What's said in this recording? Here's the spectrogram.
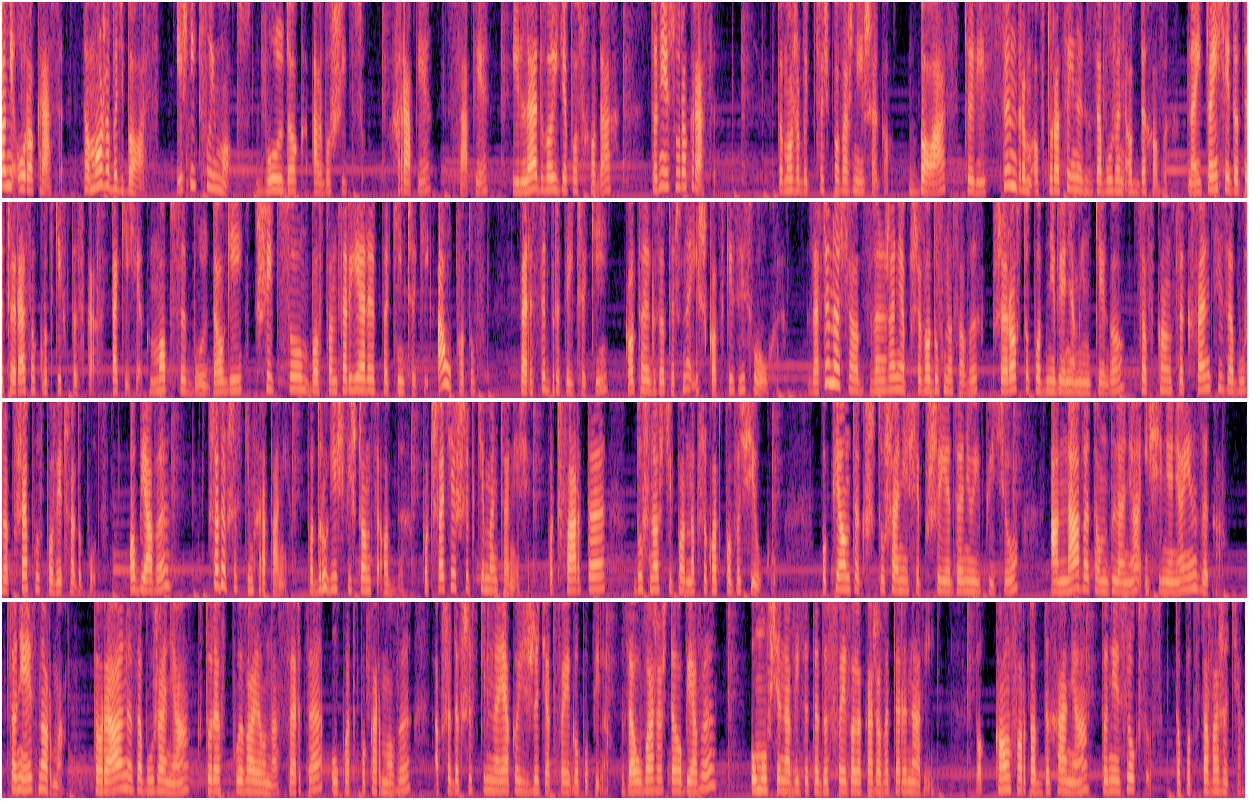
To nie urokrasy, to może być boas. Jeśli twój mops, bulldog albo shih tzu chrapie, sapie i ledwo idzie po schodach, to nie jest urokrasy. To może być coś poważniejszego. BOAS, czyli syndrom obturacyjnych zaburzeń oddechowych. Najczęściej dotyczy ras o krótkich pyskach, takich jak mopsy, bulldogi, shih tzu, boston terriery, pekinczyki, a u kotów persy, brytyjczyki, koty egzotyczne i szkockie zwisłouche. Zaczyna się od zwężenia przewodów nosowych, przerostu podniebienia miękkiego, co w konsekwencji zaburza przepływ powietrza do płuc. Objawy? Przede wszystkim chrapanie, po drugie świszczący oddech, po trzecie szybkie męczenie się, po czwarte duszności po, na przykład po wysiłku, po piąte krztuszenie się przy jedzeniu i piciu, a nawet omdlenia i sinienia języka. To nie jest norma. To realne zaburzenia, które wpływają na serce, układ pokarmowy, a przede wszystkim na jakość życia Twojego pupila. Zauważasz te objawy? Umów się na wizytę do swojego lekarza weterynarii, bo komfort oddychania to nie jest luksus, to podstawa życia.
